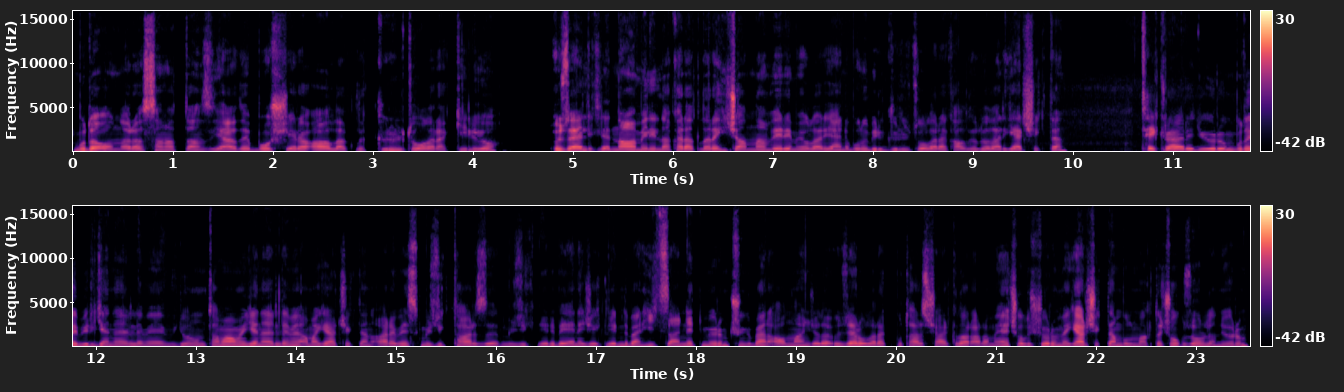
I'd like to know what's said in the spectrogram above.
Bu da onlara sanattan ziyade boş yere ağlaklık, gürültü olarak geliyor. Özellikle nameli nakaratlara hiç anlam veremiyorlar. Yani bunu bir gürültü olarak algılıyorlar gerçekten. Tekrar ediyorum bu da bir genelleme. Videonun tamamı genelleme ama gerçekten arabesk müzik tarzı, müzikleri beğeneceklerini ben hiç zannetmiyorum. Çünkü ben Almanca'da özel olarak bu tarz şarkılar aramaya çalışıyorum ve gerçekten bulmakta çok zorlanıyorum.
